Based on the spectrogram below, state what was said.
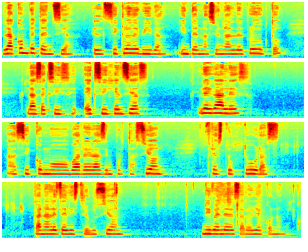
la competencia, el ciclo de vida internacional del producto, las exigencias legales, así como barreras de importación, infraestructuras, canales de distribución, nivel de desarrollo económico.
